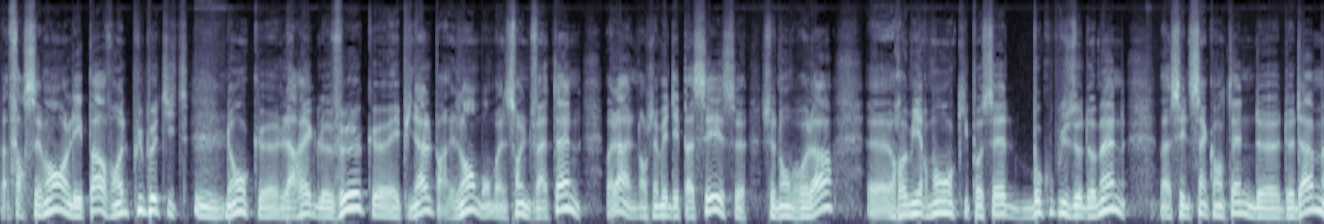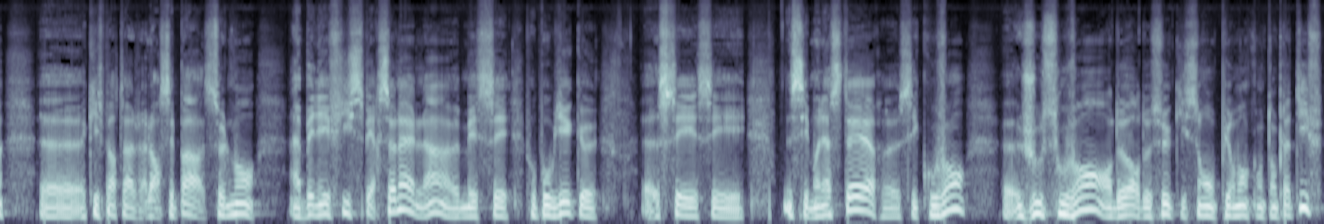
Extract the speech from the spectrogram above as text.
bah forcément les parts vont être plus petites. Mmh. Donc la règle veut que Épinal par exemple, bon ben, elles sont une vingtaine, voilà, elles n'ont jamais dépassé ce, ce nombre-là. Remiremont qui possède beaucoup plus de domaines, bah, c'est une cinquantaine de, dames euh, qui se partagent. Alors c'est pas seulement un bénéfice personnel, hein, mais c'est faut pas oublier que ces, ces, ces, monastères, euh, ces couvents euh, jouent souvent, en dehors de ceux qui sont purement contemplatifs,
